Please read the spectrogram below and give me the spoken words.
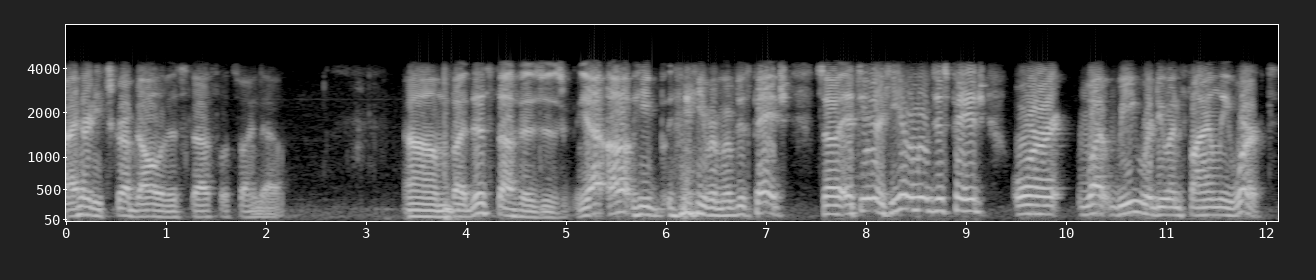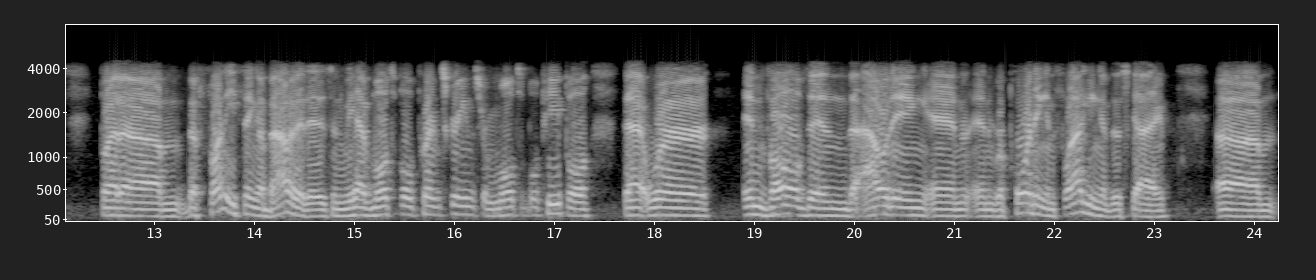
I heard he scrubbed all of his stuff. Let's find out. Um, but this stuff is just yeah. Oh, he he removed his page. So it's either he removed his page or what we were doing finally worked. But um, the funny thing about it is, and we have multiple print screens from multiple people that were involved in the outing and and reporting and flagging of this guy. Um,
